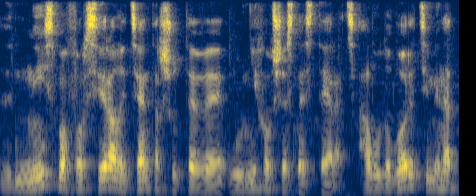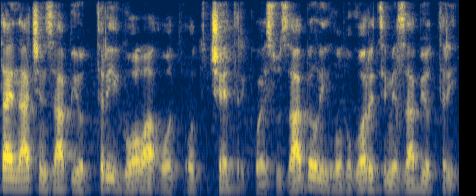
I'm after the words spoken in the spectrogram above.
nismo forsirali centaršuteve u njihov 16 terac, a Ludogorec im je na taj način zabio tri gola od, od četiri koje su zabili, Ludogorec im je zabio tri.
